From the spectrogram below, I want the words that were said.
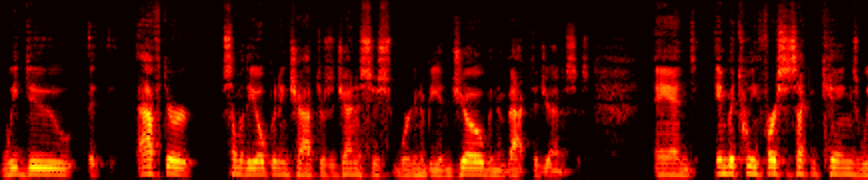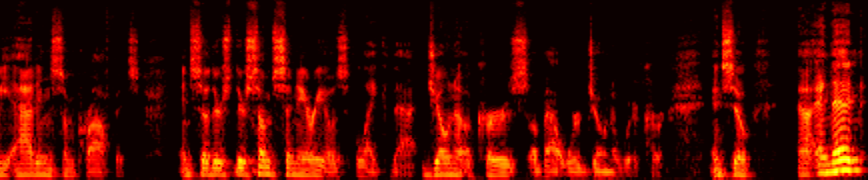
we do after some of the opening chapters of Genesis, we're going to be in Job and then back to Genesis. And in between First and Second Kings, we add in some prophets. And so there's there's some scenarios like that. Jonah occurs about where Jonah would occur, and so uh, and then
